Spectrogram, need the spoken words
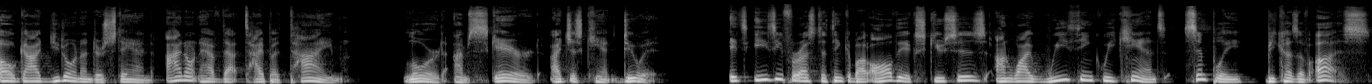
Oh, God, you don't understand. I don't have that type of time. Lord, I'm scared. I just can't do it. It's easy for us to think about all the excuses on why we think we can't simply because of us.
